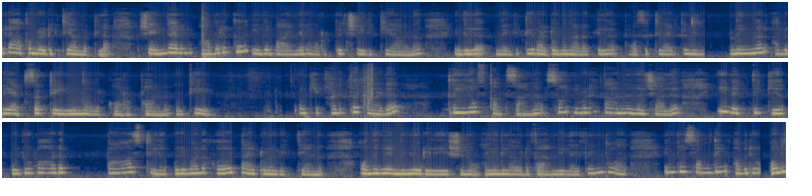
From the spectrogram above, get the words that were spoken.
ഒരാൾക്കും പ്രെഡിക്റ്റ് ചെയ്യാൻ പറ്റില്ല. പക്ഷെ എന്തായാലും അവർക്ക് ഇത് ഭയങ്കര ഉറപ്പിച്ചിരിക്കുകയാണ്. ഇതിൽ നെഗറ്റീവായിട്ടൊന്നും നടക്കില്ല പോസിറ്റീവായിരിക്കും നിങ്ങൾ അവരെ അക്സെപ്റ്റ് ചെയ്യുമെന്ന് അവർക്ക് ഉറപ്പാണ്. ഓക്കെ ഓക്കെ അടുത്ത കാർഡ് ത്രീ ഓഫ് കപ്സ് ആണ്. സോ ഇവിടെ കാണുന്നതെന്ന് വെച്ചാൽ ഈ വ്യക്തിക്ക് ഒരുപാട് പാസ്റ്റിൽ ഒരുപാട് ഹേർട്ടായിട്ടുള്ള വ്യക്തിയാണ്. ഒന്നെങ്കിൽ എന്തെങ്കിലും റിലേഷനോ അല്ലെങ്കിൽ അവരുടെ ഫാമിലി ലൈഫ് എന്തോ എന്തോ സംതിങ് അവർ ഒരു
